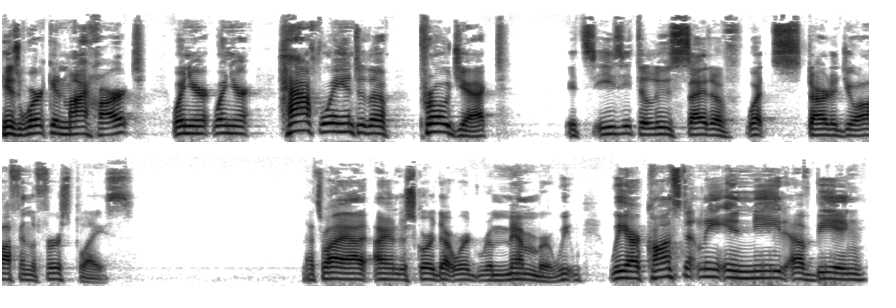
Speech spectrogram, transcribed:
His work in my heart, when you're, when you're halfway into the project, it's easy to lose sight of what started you off in the first place. That's why I, I, underscored that word remember. We, we are constantly in need of being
